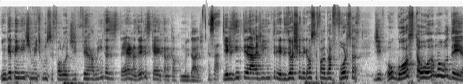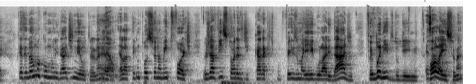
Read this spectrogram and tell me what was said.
Independentemente, como você falou, de ferramentas externas, eles querem estar naquela comunidade. Exato. E eles interagem entre eles. E eu achei legal você falar da força de ou gosta, ou ama, ou odeia. Quer dizer, não é uma comunidade neutra, né? Ela, ela, tem um posicionamento forte. Eu já vi histórias de cara que tipo, fez uma irregularidade, foi banido do game. Exato. Rola isso, né?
